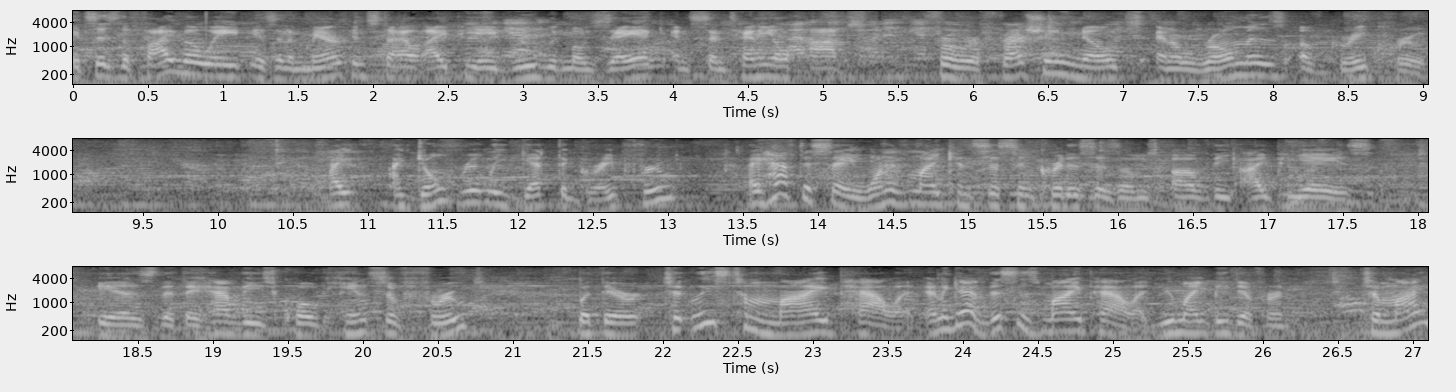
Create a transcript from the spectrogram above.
It says the 508 is an American style IPA brewed with mosaic and centennial hops for refreshing notes and aromas of grapefruit. I, I don't really get the grapefruit. I have to say, one of my consistent criticisms of the IPAs is that they have these, quote, hints of fruit but they're to, at least to my palate and again this is my palate you might be different to my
